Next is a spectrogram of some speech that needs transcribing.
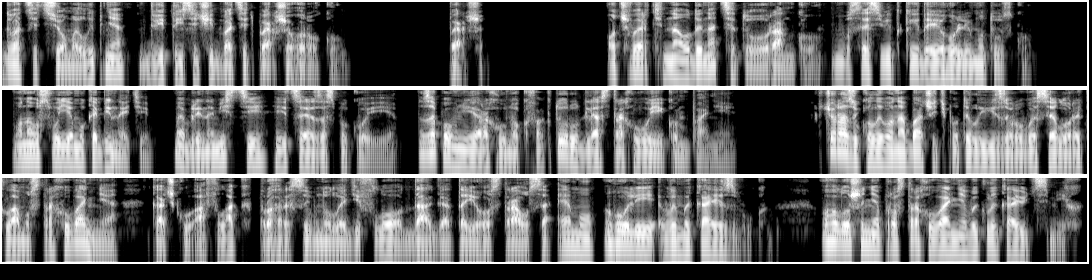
27 липня 2021 року. Перше. О чверть на одинадцяту ранку Всесвіт кидає голі мотузку. Вона у своєму кабінеті, меблі на місці, і це заспокоює, заповнює рахунок фактуру для страхової компанії. Щоразу, коли вона бачить по телевізору веселу рекламу страхування, качку Афлак, прогресивну леді Фло, Дага та його страуса Ему, голі вимикає звук. Оголошення про страхування викликають сміх.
